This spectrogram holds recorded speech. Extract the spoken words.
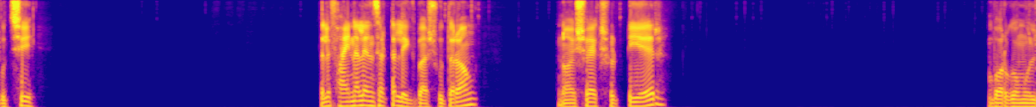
বুঝছি? তাহলে ফাইনাল অ্যান্সারটা লিখবা। সুতরাং নয়শো একষট্টি এর বর্গমূল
